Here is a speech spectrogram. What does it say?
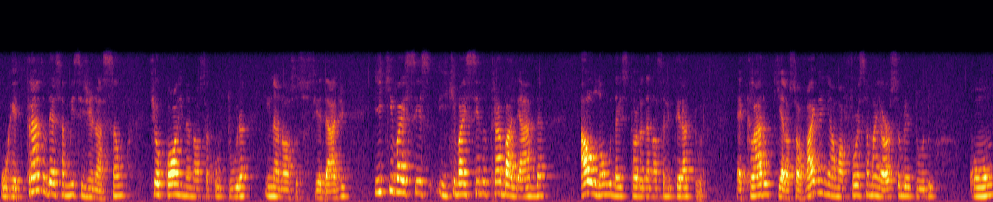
o retrato dessa miscigenação que ocorre na nossa cultura e na nossa sociedade e que vai, ser, e que vai sendo trabalhada ao longo da história da nossa literatura. É claro que ela só vai ganhar uma força maior, sobretudo, com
